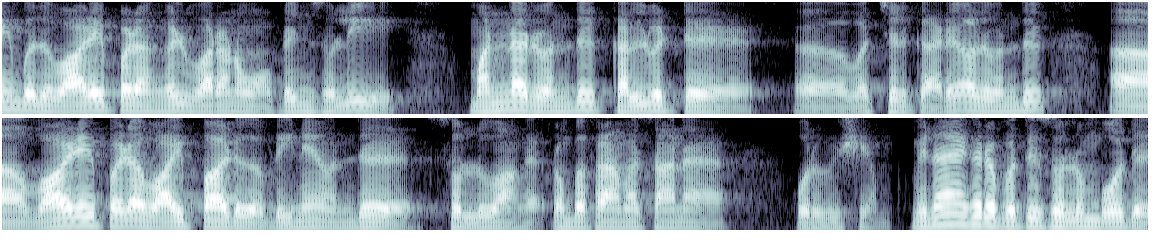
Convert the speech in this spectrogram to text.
ஐம்பது வாழைப்பழங்கள் வரணும் அப்படின்னு சொல்லி மன்னர் வந்து கல்வெட்டு வச்சுருக்காரு. அது வந்து வாழைப்பழ வாய்ப்பாடு அப்படின்னே வந்து சொல்லுவாங்க. ரொம்ப ஃபேமஸான ஒரு விஷயம். விநாயகரை பற்றி சொல்லும்போது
